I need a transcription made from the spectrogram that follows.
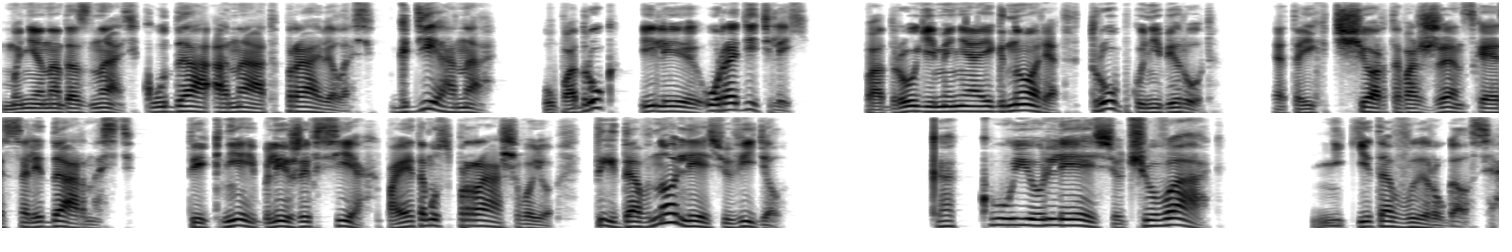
Мне надо знать, куда она отправилась, где она. У подруг или у родителей? Подруги меня игнорят, трубку не берут. Это их чертова женская солидарность. Ты к ней ближе всех, поэтому спрашиваю, ты давно Лесю видел? Какую Лесю, чувак? Никита выругался.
